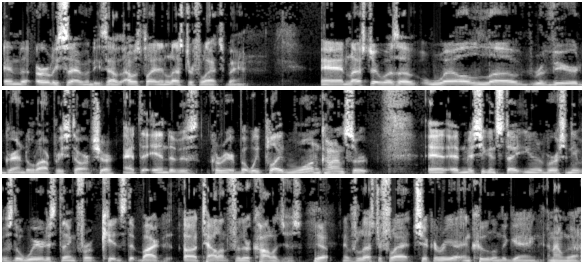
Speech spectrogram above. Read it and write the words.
in the early 70s, I was, I was playing in Lester Flatt's band. And Lester was a well loved, revered Grand Ole Opry star. Sure. At the end of his career. But we played one concert at, at Michigan State University. It was the weirdest thing for kids that buy uh, talent for their colleges. Yep. And it was Lester Flatt, Chicoria, and Kool and the Gang. And I'm going,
